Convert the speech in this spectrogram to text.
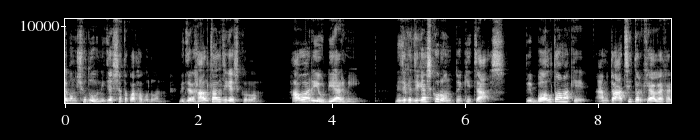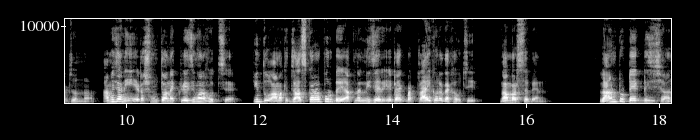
এবং শুধু নিজের সাথে কথা বলুন। নিজের হালচাল জিজ্ঞেস করুন how are you dear me নিজেকে জিজ্ঞেস করুন, তুই কি চাস? তুই বল তো আমাকে, আমি তো আছি তোর খেয়াল রাখার জন্য। আমি জানি এটা শুনতে অনেক ক্রেজি মনে হচ্ছে, কিন্তু আমাকে জাজ করার পূর্বে আপনার নিজের এটা একবার ট্রাই করে দেখা উচিত। Number seven learn to take decision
